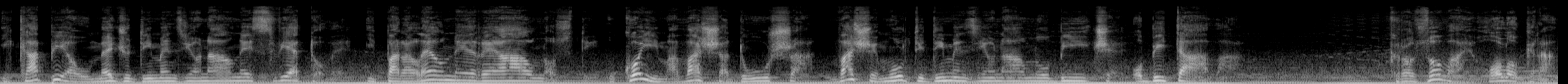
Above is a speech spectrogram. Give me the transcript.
i kapija u međudimenzionalne svjetove i paralelne realnosti u kojima vaša duša, vaše multidimenzionalno biće obitava. Kroz ovaj hologram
